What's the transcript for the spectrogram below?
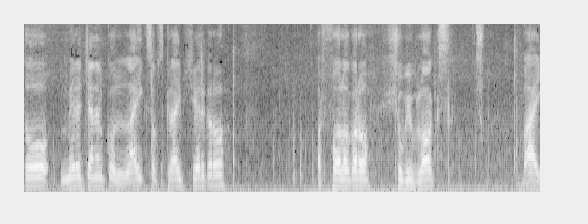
तो मेरे चैनल को लाइक सब्सक्राइब शेयर करो और फॉलो करो शुभी ब्लॉग्स बाय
